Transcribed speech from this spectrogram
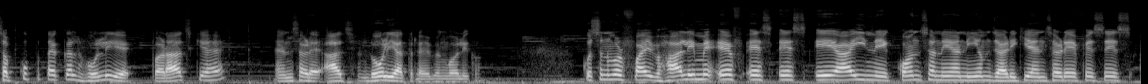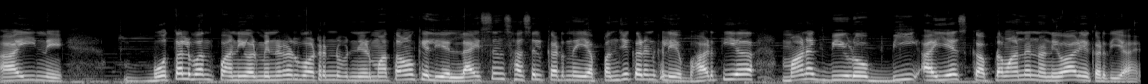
सबको पता कल होली है, पर आज क्या है? आंसर है, आज डोल यात्रा है बंगाली का। क्वेश्चन नंबर फाइव, हाल ही में F S S A I ने कौन सा नया नियम जारी किया? Answer F S S I ने बोतल बंद पानी और मिनरल वाटर निर्माताओं के लिए लाइसेंस हासिल करने या पंजीकरण के लिए भारतीय मानक ब्यूरो बी का प्रमाणन अनिवार्य कर दिया है।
